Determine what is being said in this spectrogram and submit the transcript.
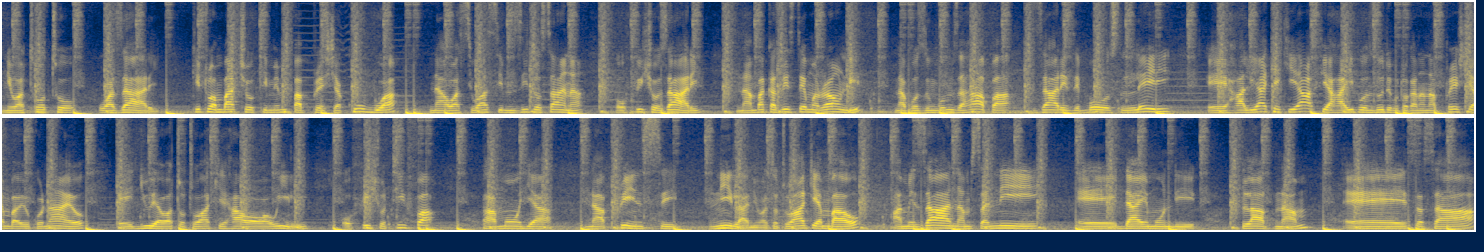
ni watoto wa Zari, kitu ambacho kimempa presha kubwa na wasiwasi mzito sana official Zari, na mpaka this time around navyozungumza hapa, Zari the boss lady. E, hali yake kiafya haipo nzuri kutokana na presha ambayo yuko nayo e, juu ya watoto wake hawa wawili official Tifa pamoja na Prince Nila ni watoto wake ambao amezaa na msanii e, Diamond Platinum. E, sasa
